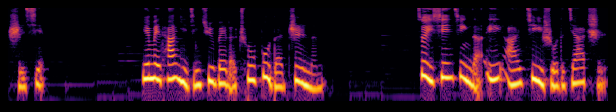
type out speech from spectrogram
实现。因为它已经具备了初步的智能、最先进的 AI 技术的加持，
